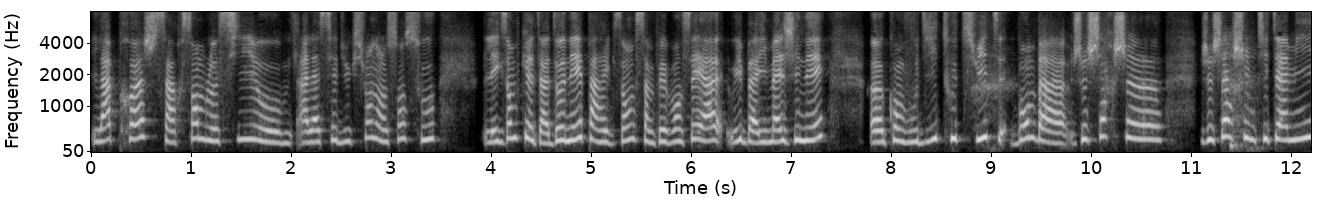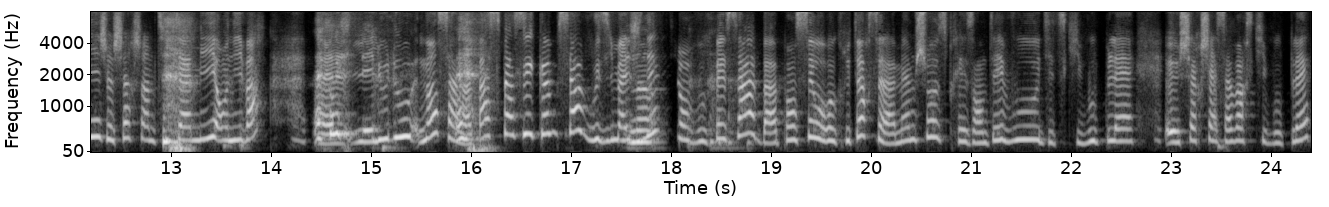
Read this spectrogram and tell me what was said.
l'approche, ça ressemble aussi à la séduction dans le sens où l'exemple que tu as donné, par exemple, ça me fait penser à. Oui, bah, imaginez euh, qu'on vous dit tout de suite, bon bah je cherche, euh, je cherche une petite amie, je cherche un petit ami, on y va? Euh, Les loulous, non, ça va pas se passer comme ça. Vous imaginez? Si on vous fait ça Bah pensez aux recruteurs, c'est la même chose. Présentez-vous, dites ce qui vous plaît, cherchez à savoir ce qui vous plaît.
